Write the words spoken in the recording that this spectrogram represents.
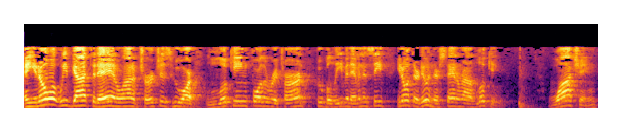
And you know what we've got today in a lot of churches who are looking for the return, who believe in imminency? You know what they're doing? They're standing around looking, watching,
